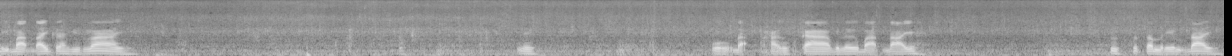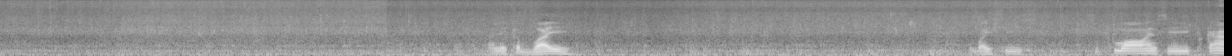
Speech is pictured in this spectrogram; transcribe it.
នេះបាតដៃព្រះយូឡាយនេះពងដាក់ផើងផ្កាពីលើបាតដៃសុទ្ធតែម្រាមដៃ អានេះកបីកបីស៊ីស៊ីថ្មហើយស៊ីផ្កា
